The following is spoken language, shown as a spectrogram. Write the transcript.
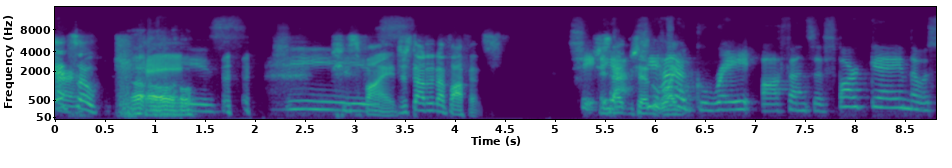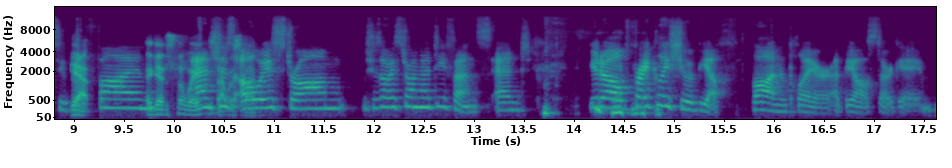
It's okay. Jeez. Jeez. She's fine. Just not enough offense. she, she's yeah, had- she she had, had, like- a great offensive spark game that was super Yeah, fun. Against the Wings. and she's was fun. always strong. She's always strong on defense. And you know, frankly, she would be a fun player at the All Star game.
